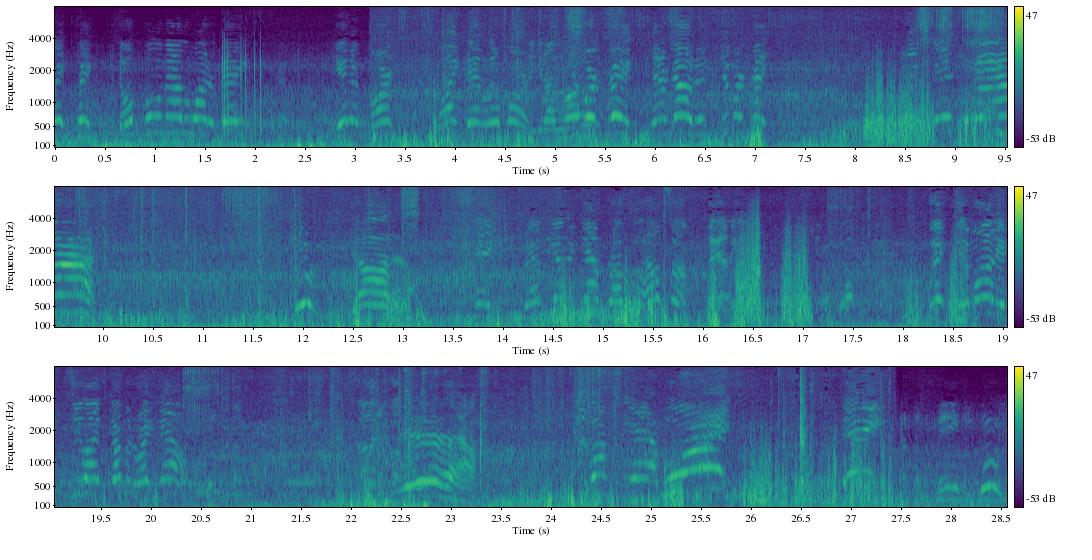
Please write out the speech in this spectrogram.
quick, quick. Don't pull him out of the water, Betty. Get him, Mark. Line down a little more to get out of the water. Two more cranks. There, go. Two more cranks. Ah! Woo. Got him. Okay, grab the other down, Brooks. We'll help him. I got it. Quick, get him on. The sea lion's coming right now. Son of a... Yeah. Fuck yeah, boys! Benny! That's a baby. Woo.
